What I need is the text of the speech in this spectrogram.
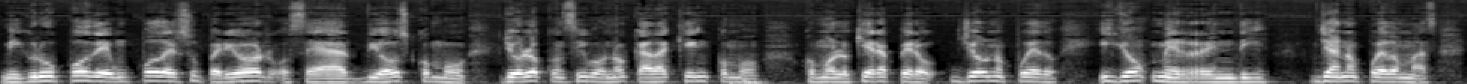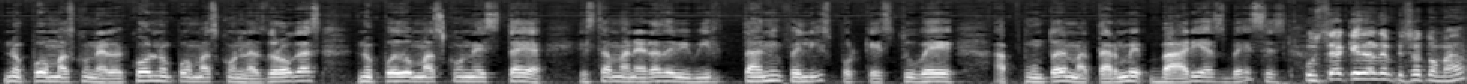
mi grupo, de un poder superior, o sea, Dios como yo lo concibo, ¿no? Cada quien como, como lo quiera, pero yo no puedo. Y yo me rendí ya no puedo más, no puedo más con el alcohol, no puedo más con las drogas, no puedo más con esta, esta manera de vivir tan infeliz porque estuve a punto de matarme varias veces. ¿Usted a qué edad empezó a tomar?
